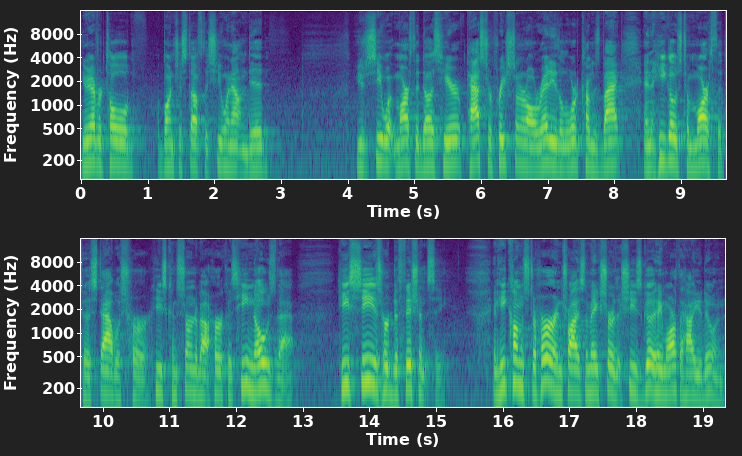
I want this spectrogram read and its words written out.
you're never told a bunch of stuff that she went out and did. You see what Martha does here. Pastor preached on it already. The Lord comes back and he goes to Martha to establish her. He's concerned about her because he knows that. He sees her deficiency. And he comes to her and tries to make sure that she's good. Hey, Martha, how you doing?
